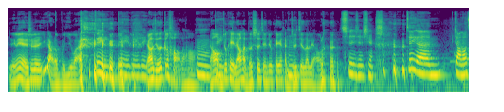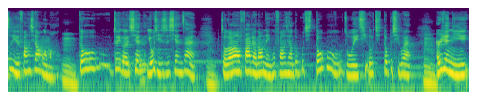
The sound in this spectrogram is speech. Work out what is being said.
玲玲也是一点儿都不意外，对对对对，然后觉得更好了哈。嗯然后我们就可以聊很多事情，就可以很直接的聊了。是是是，这个找到自己的方向了嘛？嗯。都这个现，尤其是现在嗯。走到发展到哪个方向都不奇都不足为奇，都奇都不奇怪。嗯。而且你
